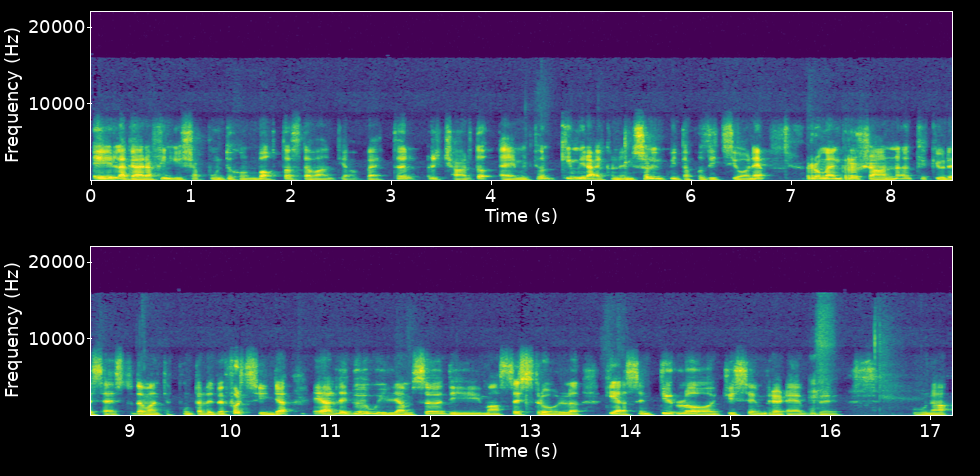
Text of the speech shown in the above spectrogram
e la gara finisce appunto con Bottas davanti a Vettel, Ricciardo, Hamilton, Kimi Raikkonen solo in quinta posizione, Romain Grosjean che chiude sesto davanti appunto alle due Force India e alle due Williams di Massa e Stroll che a sentirlo oggi sembrerebbe una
